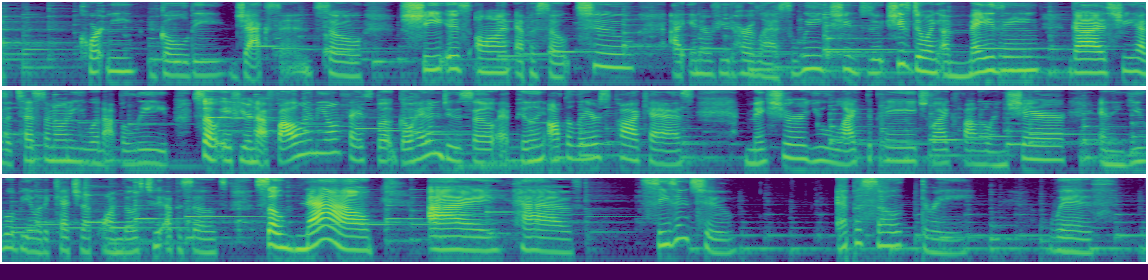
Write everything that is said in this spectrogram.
Courtney Goldie Jackson. So she is on episode two. I interviewed her last week. She's she's doing amazing, guys. She has a testimony you will not believe. So if you're not following me on Facebook, go ahead and do so at Peeling Off the Layers podcast. Make sure you like the page, like, follow, and share, and then you will be able to catch up on those two episodes. So now I have season two episode three with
